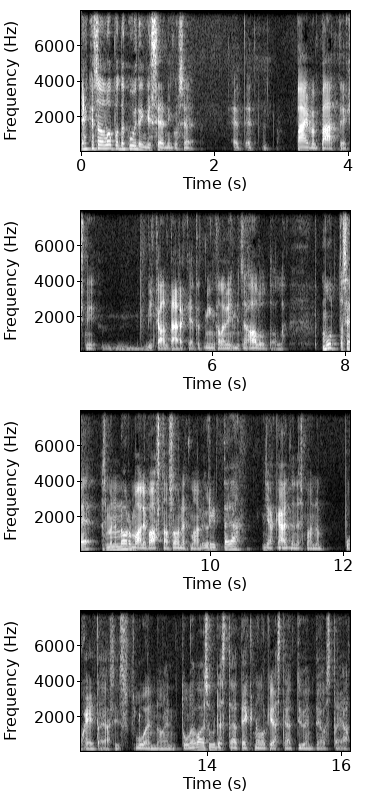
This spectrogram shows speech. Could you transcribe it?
ehkä se on lopulta kuitenkin se, niin kuin se että, että päivän päätteeksi niin mikä on tärkeää, että minkälainen ihminen sä haluat olla. Mutta se semmoinen normaali vastaus on, että mä oon yrittäjä ja käytännössä mä annan puheita ja siis luennoin tulevaisuudesta ja teknologiasta ja työnteosta ja,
